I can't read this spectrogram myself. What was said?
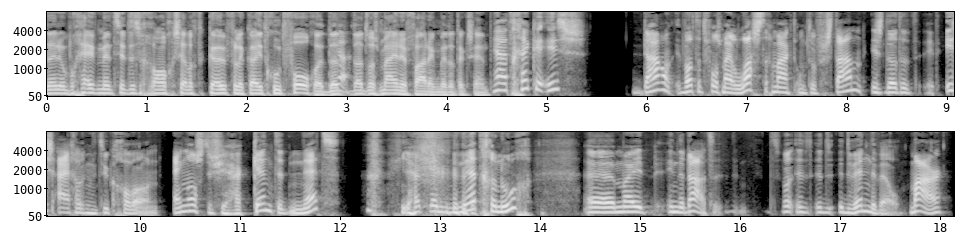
dan op een gegeven moment zitten ze gewoon gezellig te keuvelen, kan je het goed volgen. Dat, Ja. dat was mijn ervaring met dat accent. Ja, het gekke is, daarom, wat het volgens mij lastig maakt om te verstaan, is dat het, het is eigenlijk natuurlijk gewoon Engels. Dus je herkent het net. je herkent het net genoeg. Eh, maar je- inderdaad, het, het, het, het wende wel. Maar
